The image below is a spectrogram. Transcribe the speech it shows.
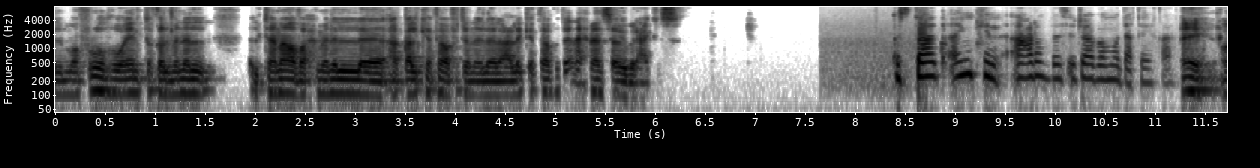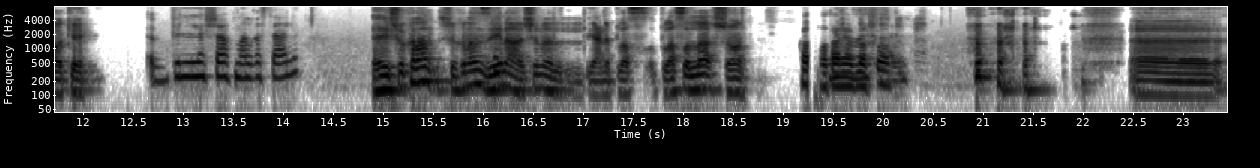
المفروض هو ينتقل من التناضح من الأقل كثافة إلى الأعلى كثافة إحنا نسوي بالعكس. أستاذ يمكن أعرف بس إجابة مو دقيقة. اي okay. بالنشاف مال الغساله اي شكرا شكرا زينة. شنو يعني plus plus الله شلون؟ آه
